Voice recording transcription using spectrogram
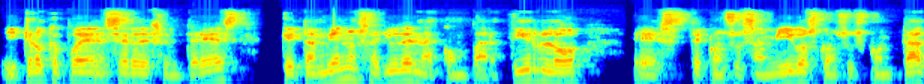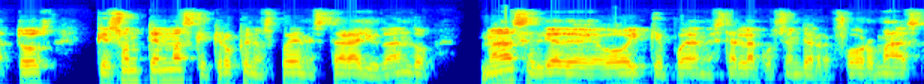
y creo que pueden ser de su interés, que también nos ayuden a compartirlo este, con sus amigos, con sus contactos, que son temas que creo que nos pueden estar ayudando. Más el día de hoy que puedan estar la cuestión de reformas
